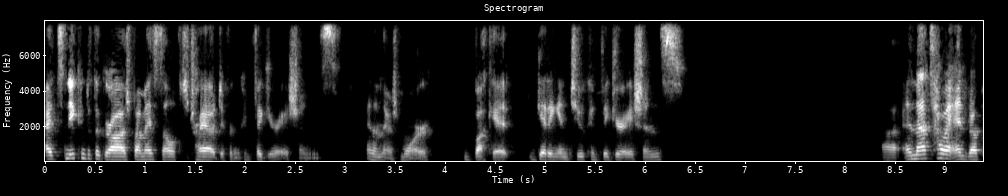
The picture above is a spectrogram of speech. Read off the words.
I'd sneak into the garage by myself to try out different configurations. And then there's more bucket getting into configurations uh, and that's how I ended up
